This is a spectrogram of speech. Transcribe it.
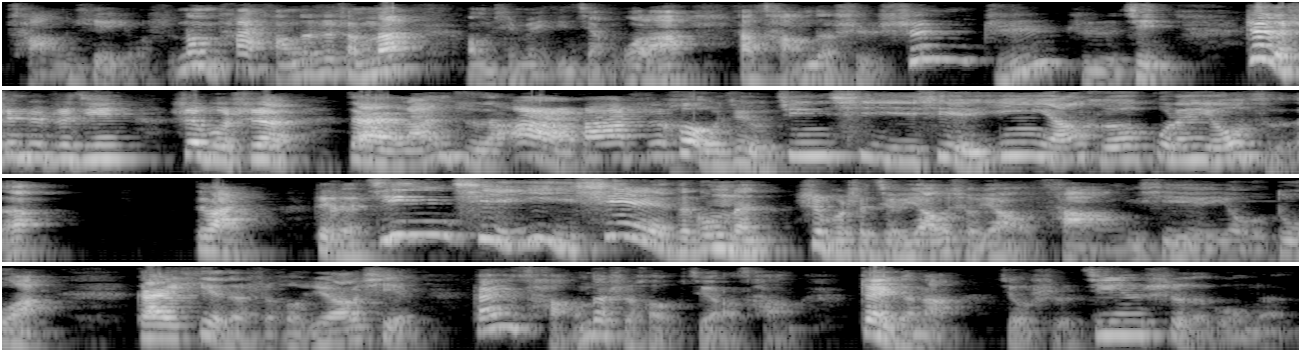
藏泄有时。那么它藏的是什么呢？我们前面已经讲过了啊，它藏的是身。殖之精，这个生殖之精是不是在男子二八之后就有精气泄、阴阳和、故能有子，对吧？这个精气溢泄的功能是不是就要求要藏泄有度啊？该泄的时候就要泄，该藏的时候就要藏，这个呢就是精室的功能。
